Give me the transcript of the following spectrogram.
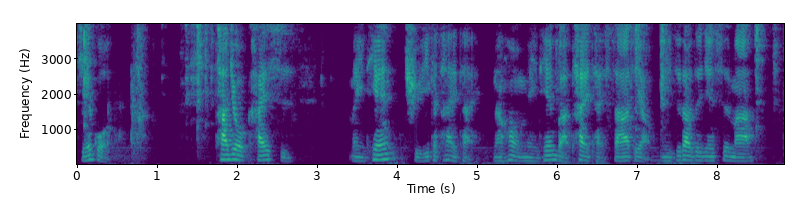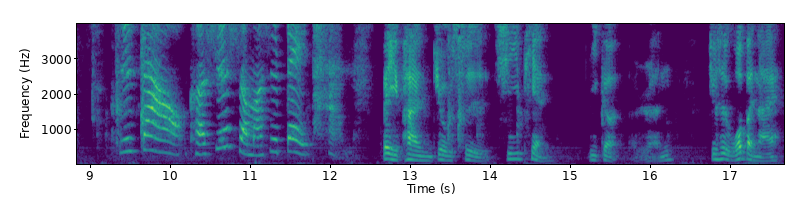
结果他就开始每天娶一个太太，然后每天把太太杀掉。你知道这件事吗？知道，可是什么是背叛呢？背叛就是欺骗一个人，就是我本来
